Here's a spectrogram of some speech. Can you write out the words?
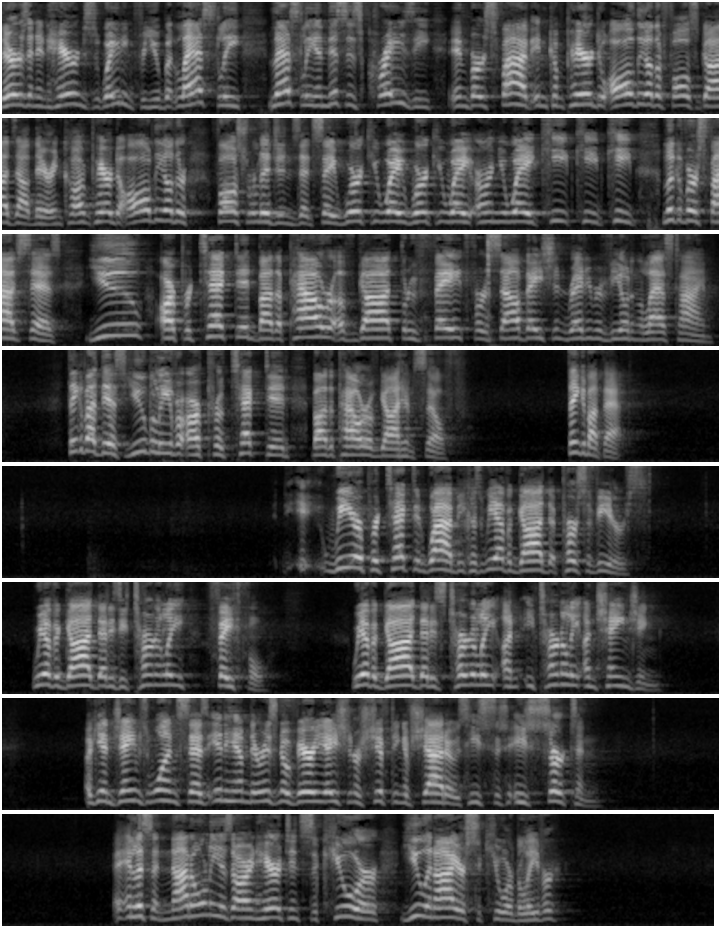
There is an inheritance waiting for you. But lastly, lastly, and this is crazy in verse 5, in compared to all the other false gods out there, and compared to all the other false religions that say, work your way, work your way, earn your way, keep, keep, keep. Look at verse 5 says, You are protected by the power of God through faith for salvation ready revealed in the last time. Think about this. You, believer, are protected by the power of God Himself. Think about that. We are protected. Why? Because we have a God that perseveres. We have a God that is eternally faithful. We have a God that is eternally, un, eternally unchanging. Again, James 1 says, In him there is no variation or shifting of shadows. He's, he's certain. And listen, not only is our inheritance secure, you and I are secure, believer.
